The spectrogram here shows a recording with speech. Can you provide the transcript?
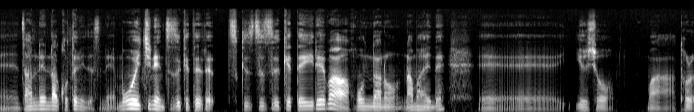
え残念なことにですね、もう1年続けて続けていれば、ホンダの名前で、え優勝、まあ取、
